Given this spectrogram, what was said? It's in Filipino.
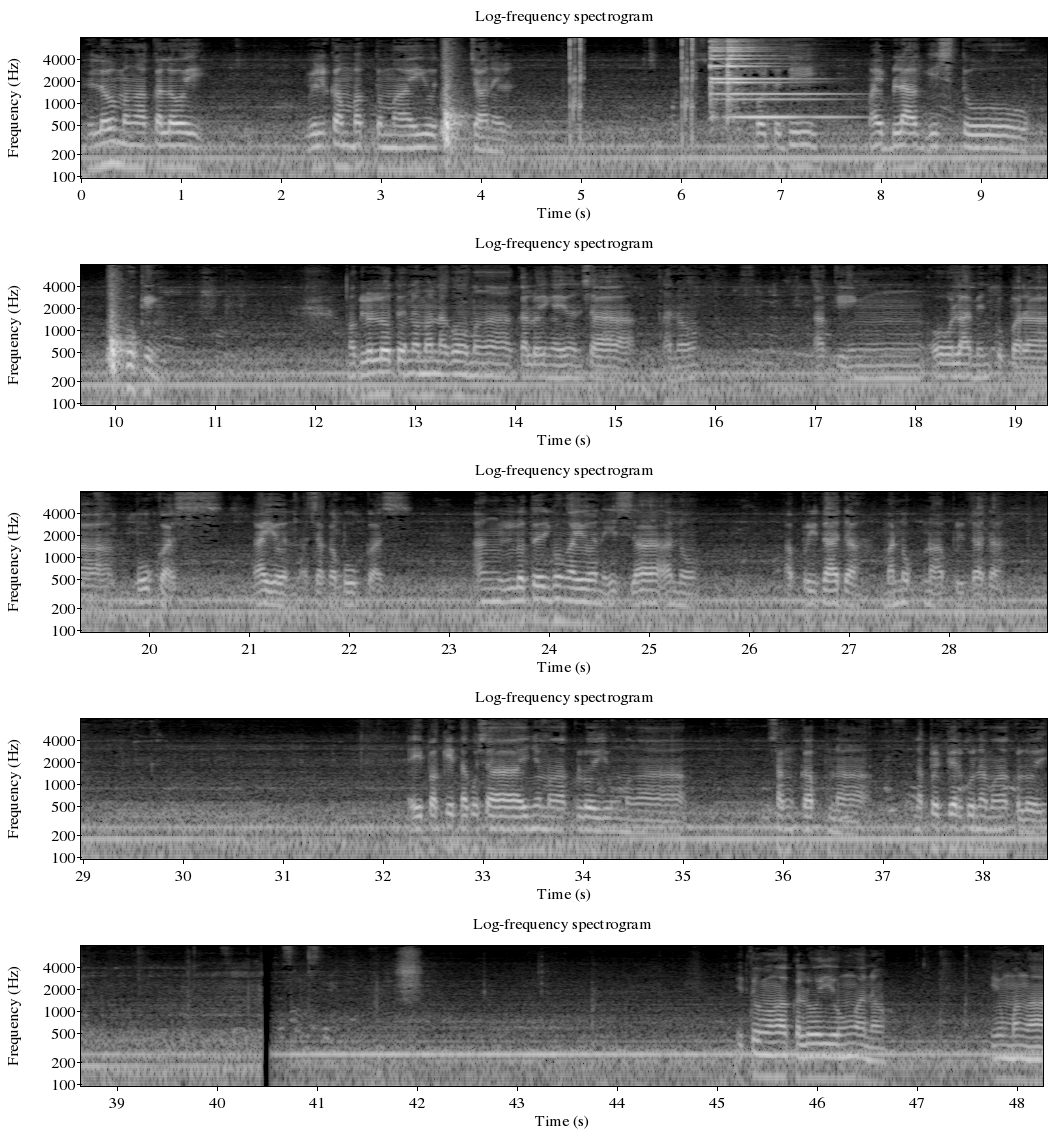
Hello mga kaloy. Welcome back to my YouTube channel. For today, my vlog is to cooking. Magluluto naman ako mga kaloy ngayon sa ano aking uulamin ko para bukas. Ngayon at saka bukas. Ang lulutuin ko ngayon is ah, ano apridada, manok na apridada. Ay ipakita ko sa inyo mga kloy yung mga sangkap na na-prepare ko na mga kloy. Ito mga kloy yung ano yung mga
